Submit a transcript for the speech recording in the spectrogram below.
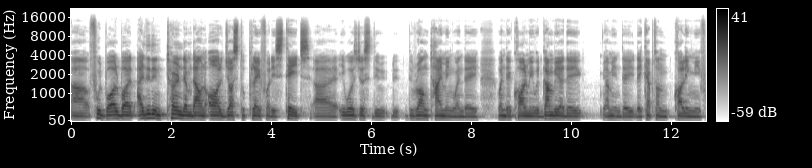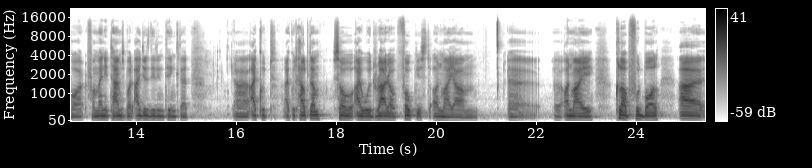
uh, football. But I didn't turn them down all just to play for the states. Uh, it was just the, the the wrong timing when they when they called me with Gambia. They I mean, they, they kept on calling me for, for many times, but I just didn't think that uh, I could I could help them. So I would rather focused on my um, uh, uh, on my club football. Uh,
